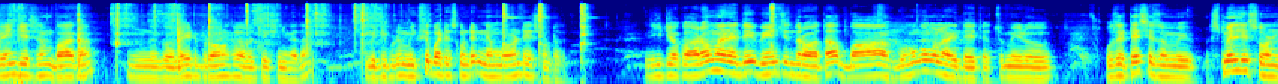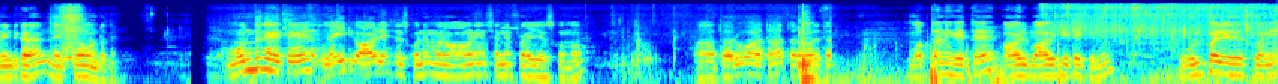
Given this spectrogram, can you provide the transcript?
వేయించేసాం బాగా. లైట్ బ్రౌన్ కలర్ వచ్చేసింది కదా. వీటిని ఇప్పుడు మిక్సీ పట్టేసుకుంటే నెంబర్ వన్ టేస్ట్ ఉంటుంది. వీటి యొక్క అరోమ అనేది వేయించిన తర్వాత బాగా గుమగుమలాడిద్ది అయితే మీరు ఒకసారి టేస్ట్ చేసాం మీ స్మెల్ చేసి చూడండి ఇంటికాడ నెక్స్ట్ లెవెల్ ఉంటుంది. ముందుగా అయితే లైట్గా ఆయిల్ వేసేసుకొని మనం ఆనియన్స్ అన్ని ఫ్రై చేసుకుందాం. ఆ తరువాత తర్వాత మొత్తానికి అయితే ఆయిల్ బాగా హీట్ ఎక్కింది. ఉల్లిపాయలు వేసేసుకొని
